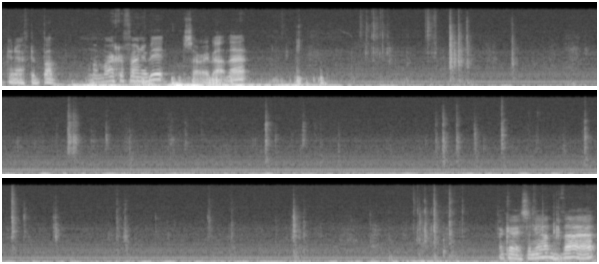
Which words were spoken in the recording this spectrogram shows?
I'm Gonna have to bump my microphone a bit. Sorry about that. Okay, so now that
